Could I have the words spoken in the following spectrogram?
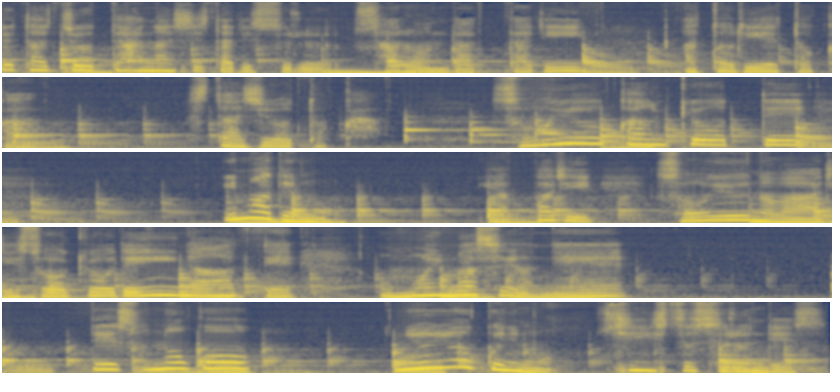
で立ち寄って話したりするサロンだったりアトリエとかスタジオとかそういう環境って今でもやっぱりそういうのは理想郷でいいなって思いますよね。でその後ニューヨークにも進出するんです。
